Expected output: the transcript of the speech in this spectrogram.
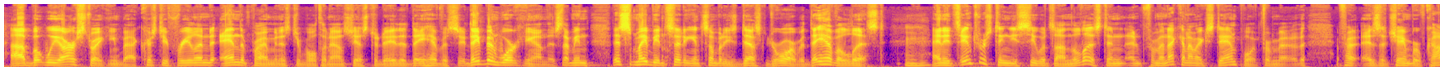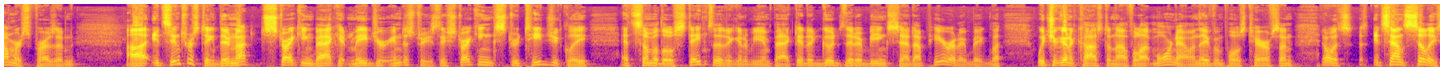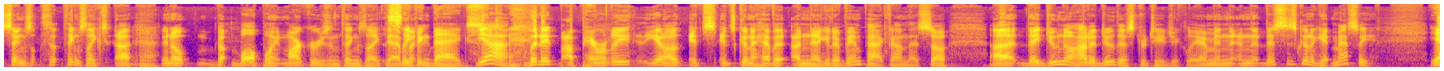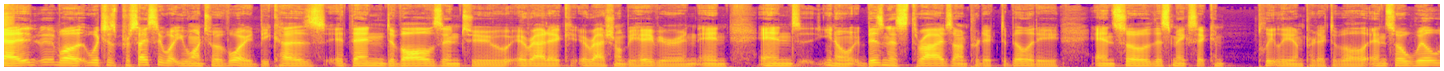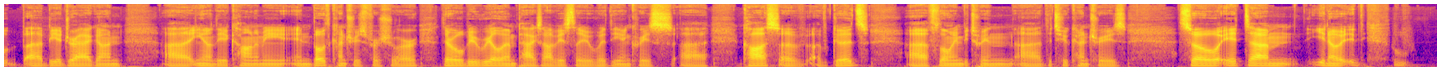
Uh, but we are striking back. Chrystia Freeland and the prime minister both announced yesterday that they have a. They've been working on this. I mean, this may have been sitting in somebody's desk drawer, but they have a list, and it's interesting to see what's on the list. And and from an economic standpoint, from, uh, the, fr as a chamber of commerce president. Uh, it's interesting. They're not striking back at major industries. They're striking strategically at some of those states that are going to be impacted, at goods that are being sent up here at a big, which are going to cost an awful lot more now. And they've imposed tariffs on. Oh, it's it sounds silly. Things th- things like uh, you know b- ballpoint markers and things like that. but- Sleeping bags. yeah, but it apparently, you know, it's it's going to have a, a negative impact on this. So uh, they do know how to do this strategically. I mean, and this is going to get messy. Yeah, well, which is precisely what you want to avoid because it then devolves into erratic, irrational behavior, and and and you know, business thrives on predictability, and so this makes it completely unpredictable, and so will uh, be a drag on. Uh, you know the economy in both countries for sure. There will be real impacts, obviously, with the increased uh, costs of, of goods uh, flowing between uh, the two countries. So it, um, you know, it,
